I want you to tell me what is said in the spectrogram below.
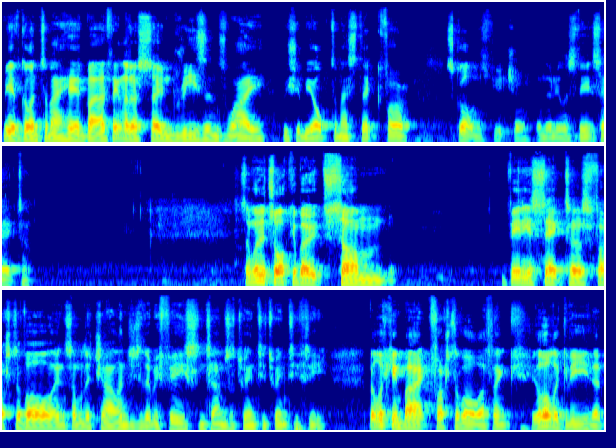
may have gone to my head. But I think there are sound reasons why we should be optimistic for Scotland's future in the real estate sector. So I'm going to talk about some various sectors, first of all, and some of the challenges that we face in terms of 2023. But looking back, first of all, I think you'll all agree that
